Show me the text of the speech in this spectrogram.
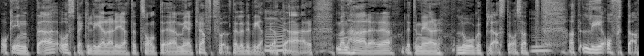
och inte och spekulerar i att ett sånt är mer kraftfullt, eller det vet vi att det är. Men här är det lite mer lågupplöst. Då, så att, att le ofta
